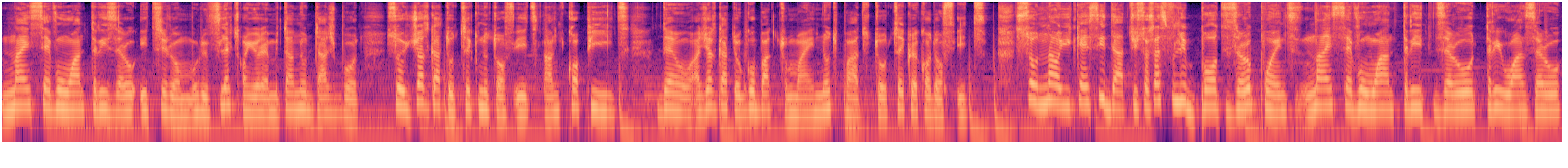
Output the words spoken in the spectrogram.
97130 Ethereum will reflect on your Remitano dashboard. So you just got to take note of it and copy it. Then I just got to go back to my notepad to take record of it. So now you can see that you successfully bought 0.97130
